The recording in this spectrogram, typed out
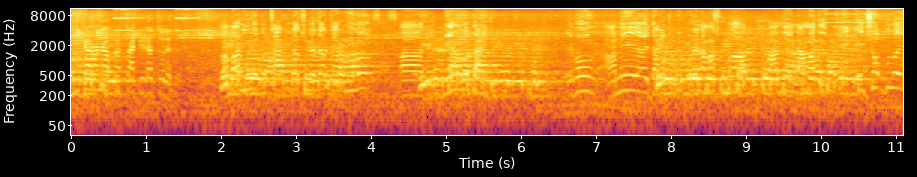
এই কারণে আপনার চাকরিটা চলে যায়? আমার মূলত চাকরিটা চলে যাওয়ার কারণ হলো মেন হলো টুপি। এবং আমি এই দাড়ি করে নামাজ পড়া বা আমি নামাজি এই- সবগুলোই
